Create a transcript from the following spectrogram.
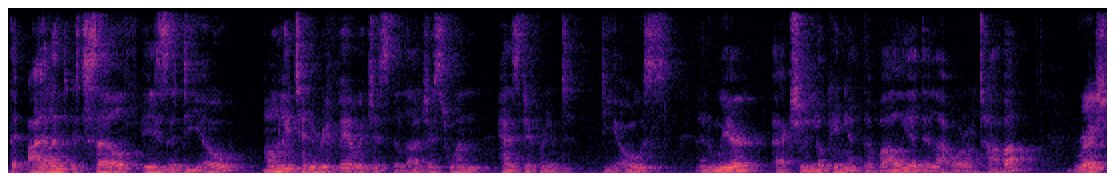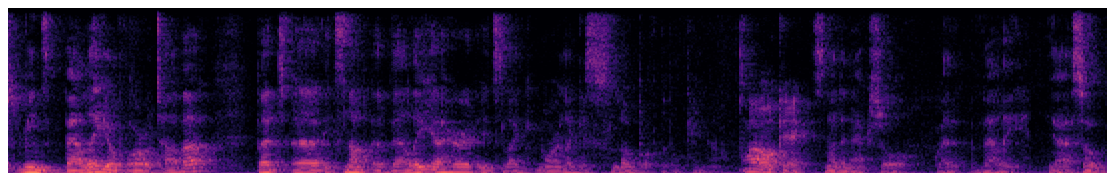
the island itself is a DO. Only Mhm. Tenerife, which is the largest one, has different DOs. And we are actually looking at the Valle de la Orotava, Right. which means Valley of Orotava. But uh, it's not a valley, I heard. It's like more like a slope of the volcano. Oh, okay. It's not an actual well, valley. Yeah, so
